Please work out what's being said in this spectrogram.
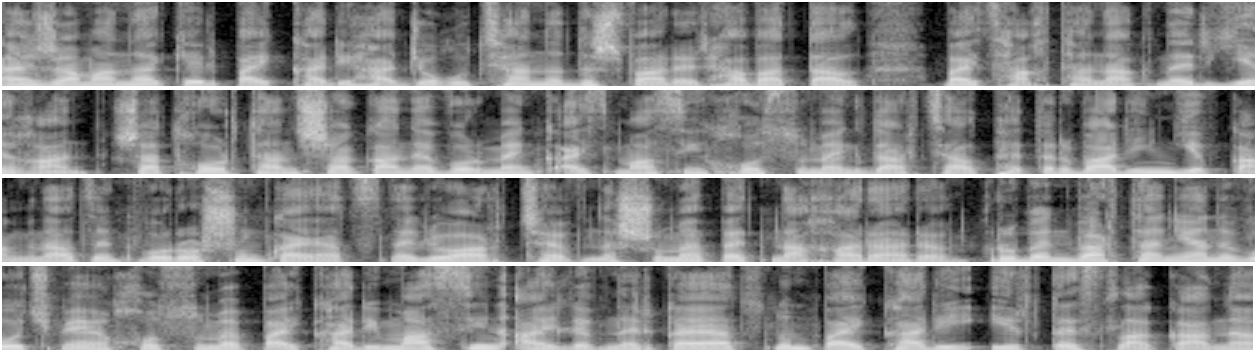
Այն ժամանակ էլ պայքարի հաջողությանը դժվար էր հավատալ, բայց հաղթանակներ եղան։ Շատ խորհրդանշական է, որ մենք այս մասին խոսում ենք դարձյալ փետրվարին եւ կանգնած ենք որոշում կայացնելու արժեվ նշում է պետնախարարը։ Ռուբեն Վարդանյանը ոչ միայն խոսում է պայքարի մասին, այլև ներկայացնում պայքարի իր տեսլականը։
